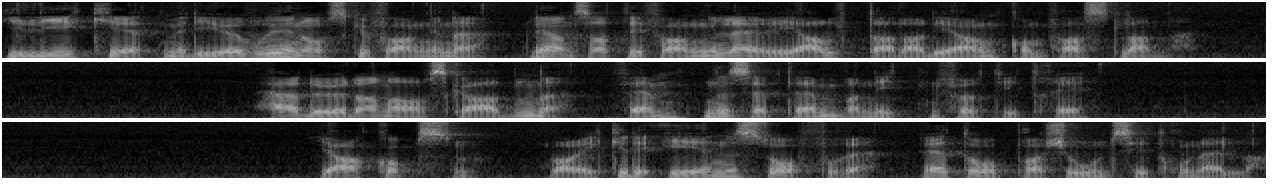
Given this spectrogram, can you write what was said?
I likhet med de øvrige norske fangene ble han satt i fangeleir i Alta da de ankom fastlandet. Her døde han av skadene 15.9.1943. Jacobsen var ikke det eneste offeret etter operasjon Citronella.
